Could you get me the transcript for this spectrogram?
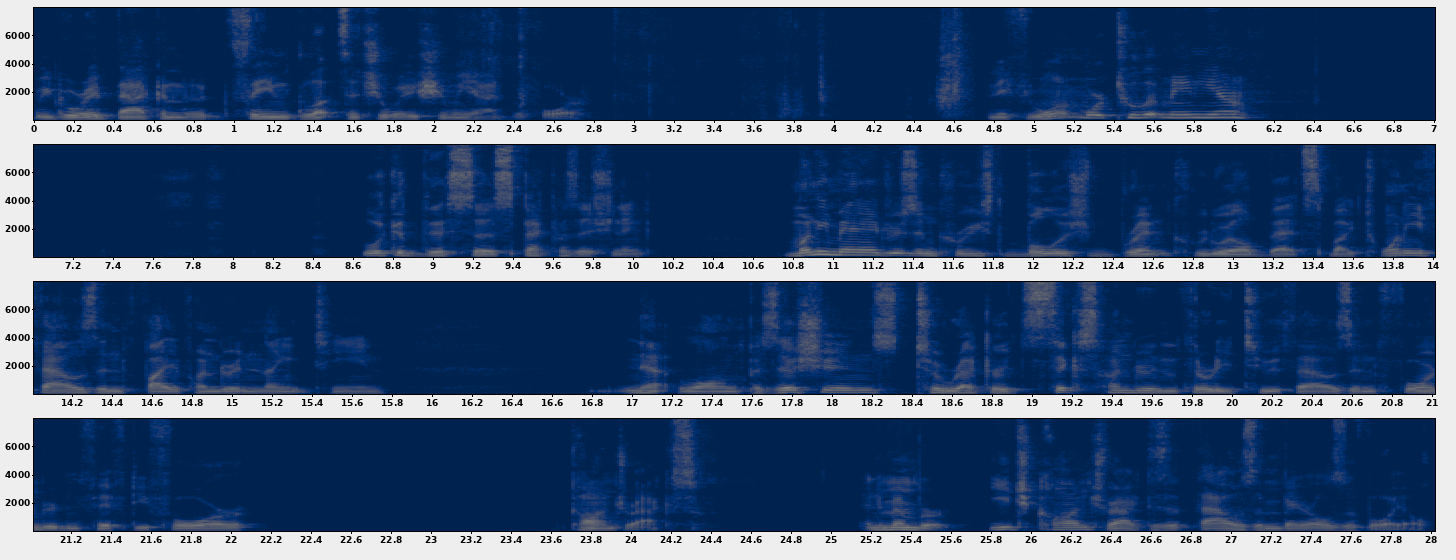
we go right back into the same glut situation we had before. And if you want more Tulip Mania, look at this uh, spec positioning. Money managers increased bullish Brent crude oil bets by 20,519 net long positions to record 632,454 contracts. And remember, each contract is a thousand barrels of oil.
